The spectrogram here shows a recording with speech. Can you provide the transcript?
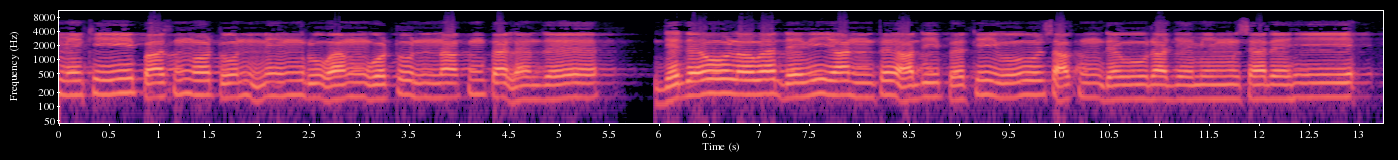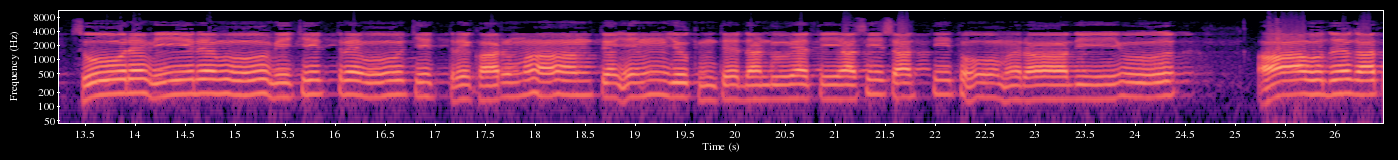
මෙකී පස්ඔටුන්නෙන් රුවන් වොටුන්නක් පැළඳ. දෙදවුලොව දෙවියන්ට අධිපති වූ සක් දෙව් රජමින් සැරහි. සූර වීර වූ විචිත්‍ර වූ චිත්‍ර කර්මාන්තයෙන් යුක්ත දඬු ඇති අසි සත්ති තෝමරාදී වූ ආයුධගත්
